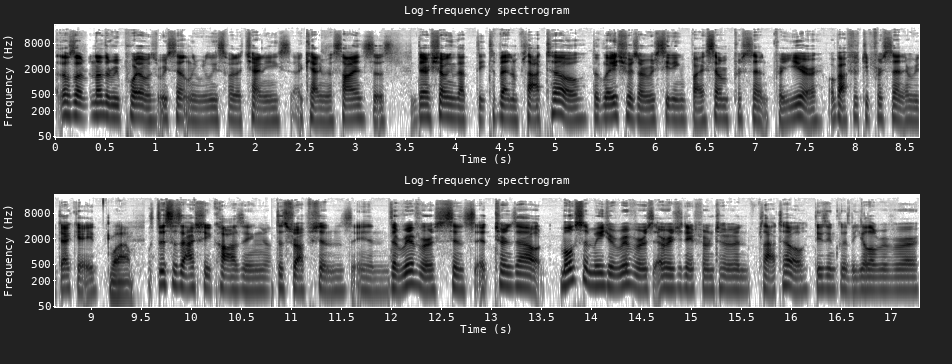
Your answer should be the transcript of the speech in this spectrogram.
There was another report that was recently released by the Chinese Academy of Sciences. They're showing that the Tibetan Plateau, the glaciers are receding by 7% per year, about 50% every decade. Wow. This is actually causing disruptions in the rivers since it turns out most of the major rivers originate from the Tibetan Plateau. These include the Yellow River,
